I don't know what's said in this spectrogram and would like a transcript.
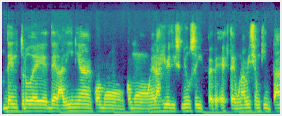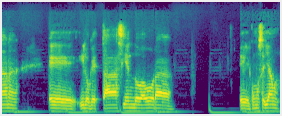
dentro de, la línea como, como era Hear This Music, este, una visión Quintana eh, y lo que está haciendo ahora, eh, ¿cómo se llama?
